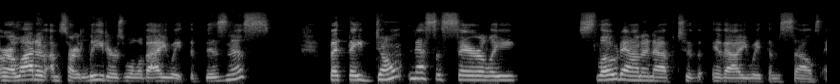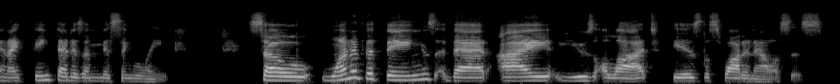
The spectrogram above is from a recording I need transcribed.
or a lot of, I'm sorry, leaders will evaluate the business, but they don't necessarily slow down enough to evaluate themselves. And I think that is a missing link. So, one of the things that I use a lot is the SWOT analysis.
